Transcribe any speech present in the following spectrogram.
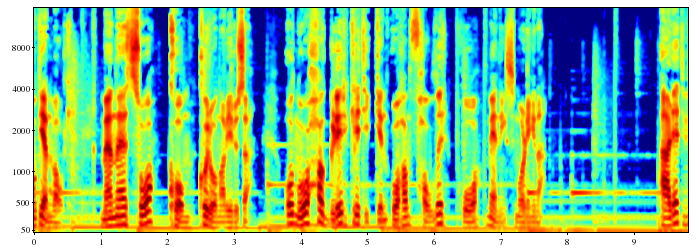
mot gjenvalg. Men eh, så kom koronaviruset. Og nå hagler kritikken, og han faller på meningsmålingene. Er det et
